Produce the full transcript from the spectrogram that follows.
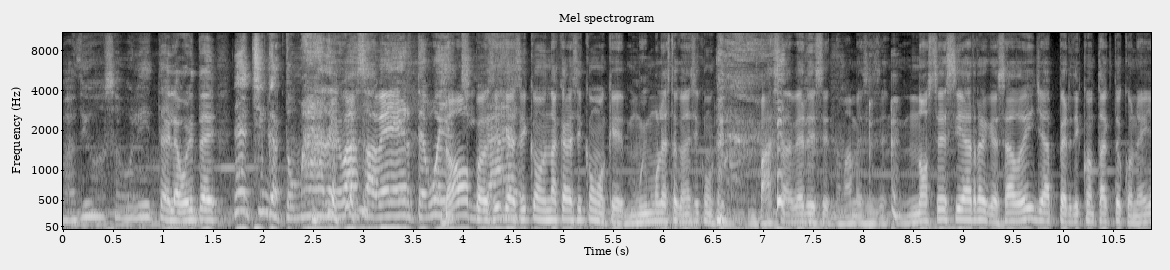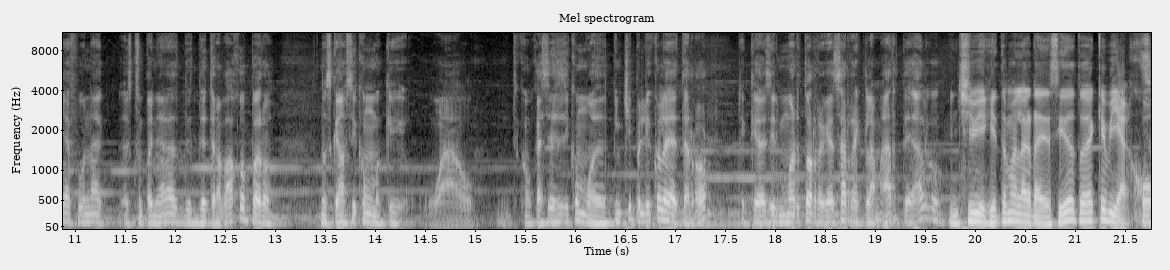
adiós, abuelita. Y la abuelita de, ¡eh, chinga tu madre! Vas a ver, te voy a No, pues sí, que así como una cara así como que muy molesta con él, así como que vas a ver, dice, no mames, dice, no sé si ha regresado y ya perdí contacto con ella, fue una ex compañera de, de trabajo, pero nos quedamos así como que, wow, como casi así como de pinche película de terror, te quedas decir muerto, regresa a reclamarte algo. Pinche viejita malagradecida, todavía que viajó,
